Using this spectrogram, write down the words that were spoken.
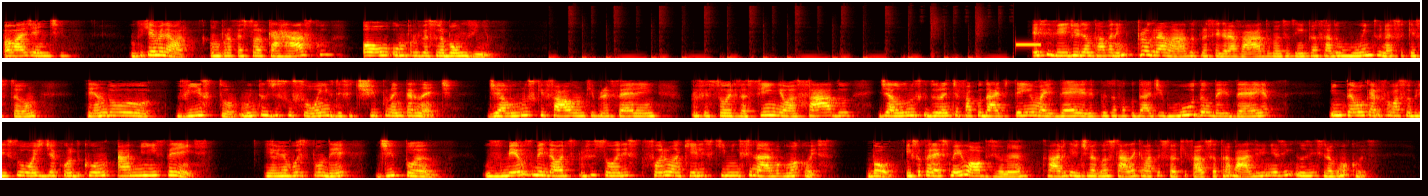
Olá, gente! O que é melhor, um professor carrasco ou um professor bonzinho? Esse vídeo ele não estava nem programado para ser gravado, mas eu tenho pensado muito nessa questão, tendo visto muitas discussões desse tipo na internet, de alunos que falam que preferem professores assim ou assado, de alunos que durante a faculdade têm uma ideia e depois da faculdade mudam da ideia. Então eu quero falar sobre isso hoje de acordo com a minha experiência. E eu já vou responder de plano. Os meus melhores professores foram aqueles que me ensinaram alguma coisa. Bom, isso parece meio óbvio, né? Claro que a gente vai gostar daquela pessoa que faz o seu trabalho e nos ensina alguma coisa.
